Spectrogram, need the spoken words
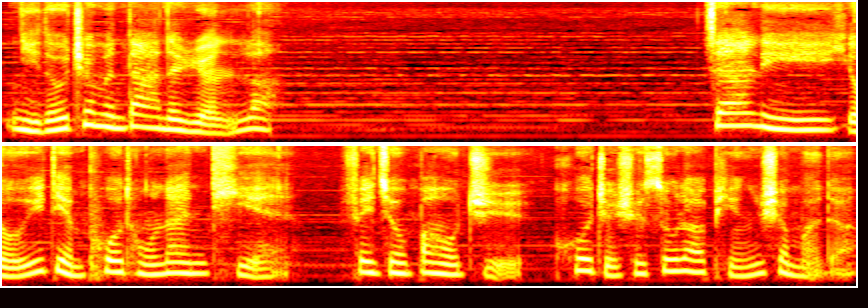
你都这么大的人了。家里有一点破铜烂铁、废旧报纸或者是塑料瓶什么的，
